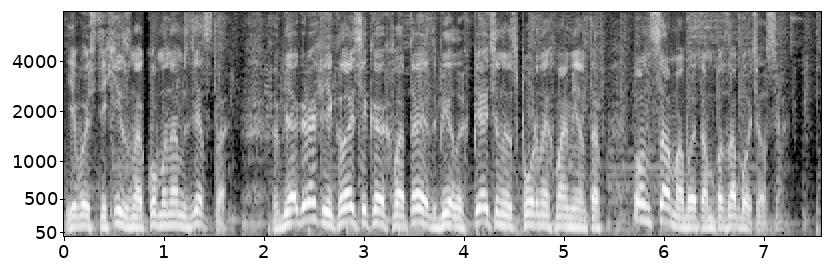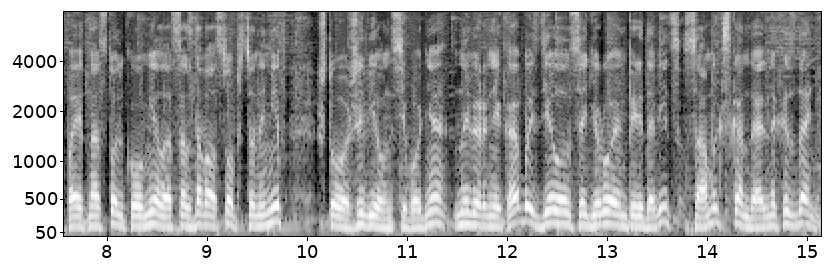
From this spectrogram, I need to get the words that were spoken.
Его стихи знакомы нам с детства. В биографии классика хватает белых пятен и спорных моментов. Он сам об этом позаботился. Поэт настолько умело создавал собственный миф, что, живи он сегодня, наверняка бы сделался героем передовиц самых скандальных изданий.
